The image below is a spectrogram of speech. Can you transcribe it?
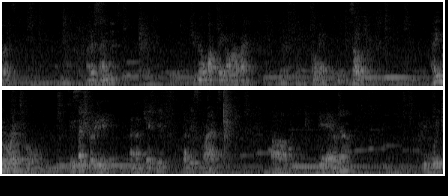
words? Understand? Do you know what they are, right? Okay, so anorectal is actually an adjective that describes um, the area in which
